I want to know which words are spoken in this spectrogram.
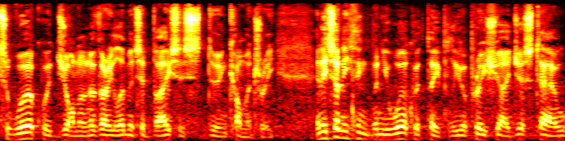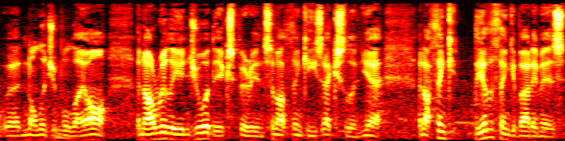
to work with John on a very limited basis doing commentary. And it's anything when you work with people, you appreciate just how uh, knowledgeable they are. And I really enjoyed the experience, and I think he's excellent, yeah. And I think the other thing about him is,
